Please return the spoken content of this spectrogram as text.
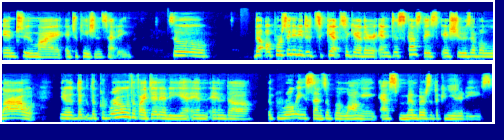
into my education setting. So the opportunity to, to get together and discuss these issues have allowed you know the, the growth of identity and, and the, the growing sense of belonging as members of the communities.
